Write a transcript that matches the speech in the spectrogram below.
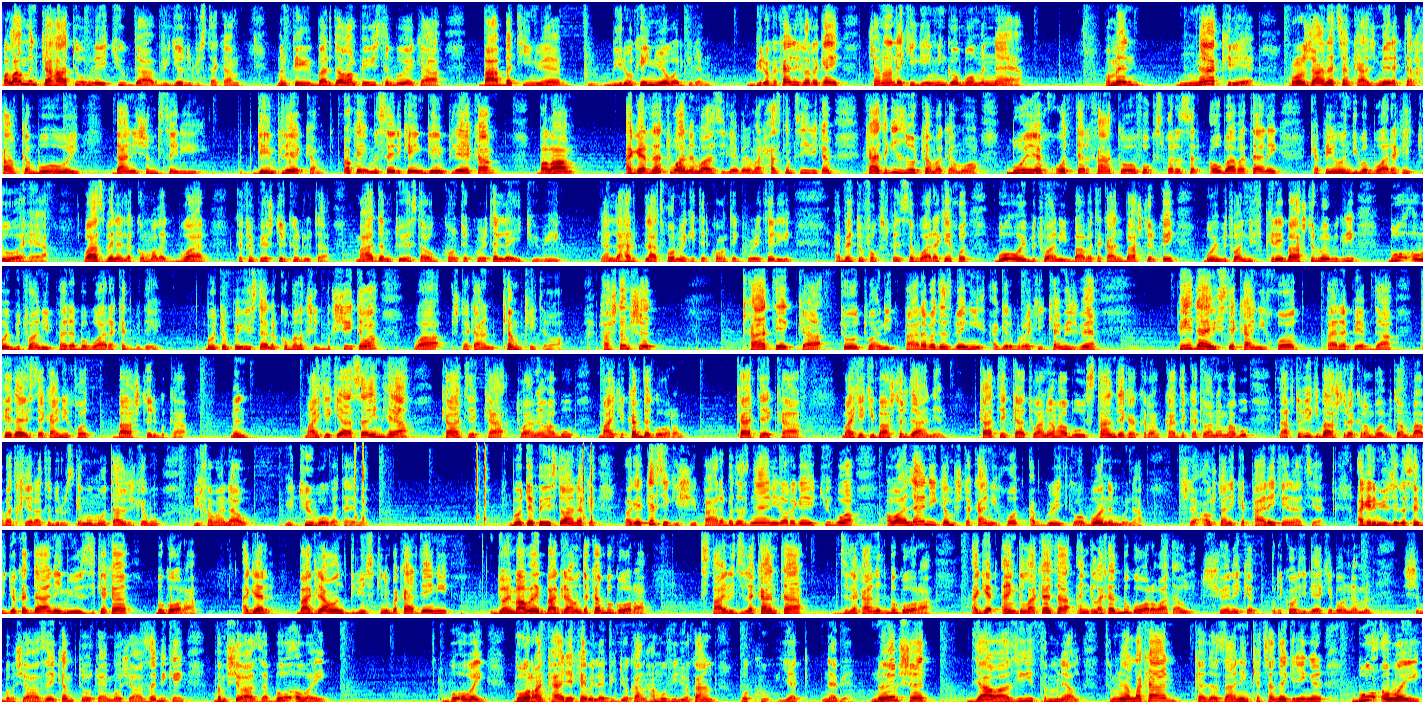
بەڵام من کە هاتووم لە یوتیوبدا ڤیددیو دروست دەکەم من پێوی بەردەوام پێویستم بۆیە کە بابەتی نوێ بیرۆکەی نوێ وەرگرم بیرۆکەکانی زۆرەکەی چەناڵێکی گەیمنگۆ بۆ من نایە و من ناکرێ ڕۆژانە چەند کاتژمێرێک تەرخام کەم بۆ ئەوەی دانیشم سەیری گەیمپلەکەم ئۆکەی من سەریکەین گەیمپلەکەم بەڵام ئەگەر نەتوانم وازی لێ بێنم وەل حەزکەم سەیری کەم کاتەکەی زۆر کەمەکەمەوە بۆیە خۆت تەرخان کەوە فۆکس بخەرە سەر ئەو بابەتانەی کە پەیوەندی بە بوارەکەی تۆ هەیە واز بێنە لە کۆمەڵێک بوار کە تۆ پێشتر کردوتە مادەم تو ئێستا وەک کۆنتکرێتە لە یوتیوبی یان لە هەر پلتفۆرمێکی تر کۆنتکرێتەری ئەبێت و فۆکس بکەیت سەبوارەکەی خۆت بۆ ئەوەی بتانی بابەتەکان باشتر بکەیت بۆی بتانی فکرەی باشتر وەربگری بۆ ئەوەی بتانی پەرە بە بوارەکەت بدەیت بۆ تۆ پێویستە لە کۆمەڵەخشت بکشیتەوە و شتەکان کەم بکەیتەوە هەشتم شت کاتێک کە تۆ توانیت پارە بەدەست بێنی ئەگەر بڕێکی کەمیش بێ پێداویستەکانی خۆت پەرە پێبدا پێداویستەکانی خۆت باشتر بکە من مایکێکی ئاساییم هەیە کاتێک کە توانم هەبوو مایکەکەم دەگۆڕم کاتێک کە مایکێکی باشتر دانێم کاتێک کە توانم هەبوو ستاندێکە کڕم کاتێک کە توانم هەبوو لاپتۆپێکی باشترە کڕم بۆی بتوان بابەت خێراتە دروستکەم و مۆنتاژەکەم و بیخەمە ناو یوتیوبەوە بە تایبەت بۆتە پێویستەوە نەکەێت بەگەر کەسێکیشی پارە بەدەست نانی لە ڕێگای یوتیوبەوە ئەوە لانی کەم شتەکانی خۆت ئەبگریتکەەوە بۆ نمونە شتە ئەو شتانی کە پارەی تێناچێ ئەگەر میوزیک لەسەر یددیوکە دانێ میوزیکەکە بگۆڕە ئەگەر باگراوند گرینسکرین بەکاردێنی دوای ماوەیەک باگراوندەکە بگۆڕە ستایلی جلەکان تا جلەکانت بگۆڕە ئەگەر ئەنگلەکە تا ئەنگلەکەت بگۆڕەوەات ئەو شوێنێک کە ڕیکۆردی لەکە بۆ نە من بەم شێوازەکەم تۆ توای بۆ شێوازە بیکەی بەم شێوازە بۆ ئەوەی بۆ ئەوەی گۆڕانکاریەکە بێت لە ڤیددیوکان هەموو ڤیددیوکان وەکو یەک نەبێت نوێم شێت جیاوازی ثمنێڵ ثمنێڵەکان کە دەزانین کە چەندە گرنگن بۆ ئەوەی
